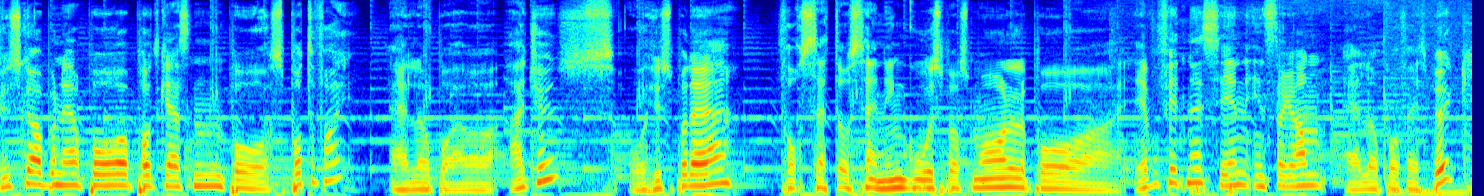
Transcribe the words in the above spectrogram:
Husk å abonnere på podkasten på Spotify eller på iTunes. Og husk på det, fortsett å sende inn gode spørsmål på Evo Fitness sin Instagram eller på Facebook.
